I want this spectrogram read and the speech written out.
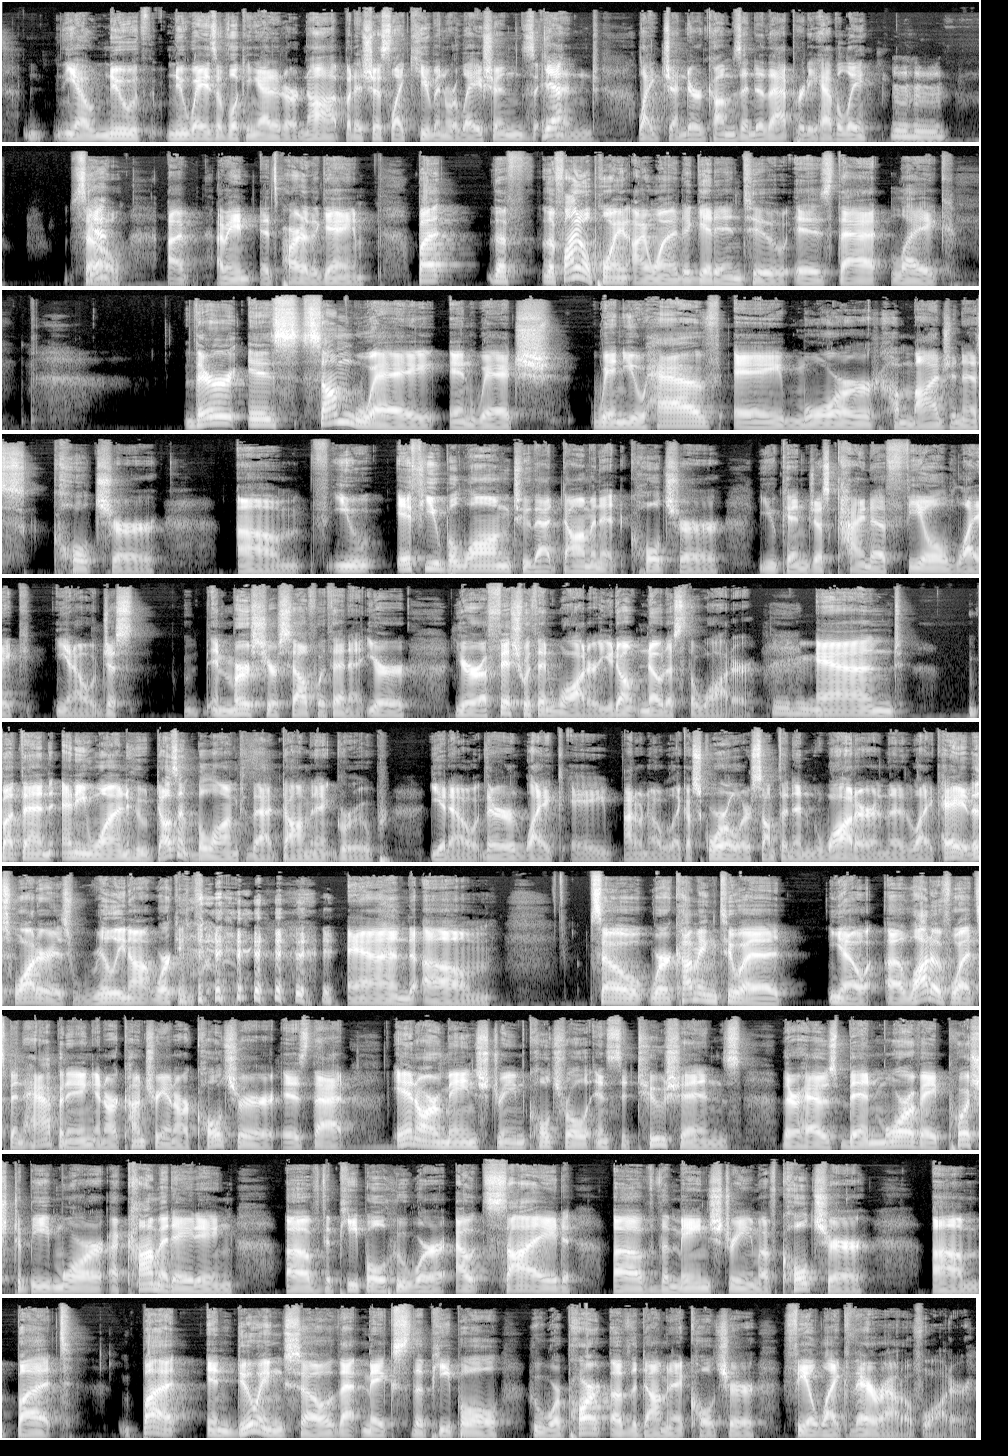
you know new new ways of looking at it or not, but it's just like human relations yeah. and like gender comes into that pretty heavily. Mm-hmm. So yeah. I I mean it's part of the game, but the the final point I wanted to get into is that like there is some way in which when you have a more homogenous culture um you if you belong to that dominant culture you can just kind of feel like you know just immerse yourself within it. You're you're a fish within water. You don't notice the water. Mm-hmm. and but then anyone who doesn't belong to that dominant group you know they're like a i don't know like a squirrel or something in water and they're like hey this water is really not working for me. And um so we're coming to a you know a lot of what's been happening in our country and our culture is that in our mainstream cultural institutions there has been more of a push to be more accommodating of the people who were outside of the mainstream of culture. Um, but but in doing so that makes the people who were part of the dominant culture feel like they're out of water.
